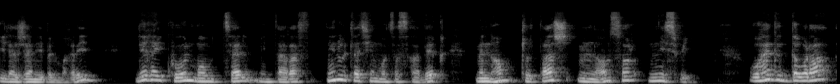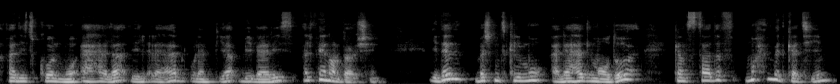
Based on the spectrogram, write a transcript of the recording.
إلى جانب المغرب اللي غيكون ممثل من طرف 32 متسابق منهم 13 من العنصر النسوي. وهذه الدورة غادي تكون مؤهلة للألعاب الأولمبية بباريس 2024 إذا باش نتكلموا على هذا الموضوع كنستضيف محمد كتيم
